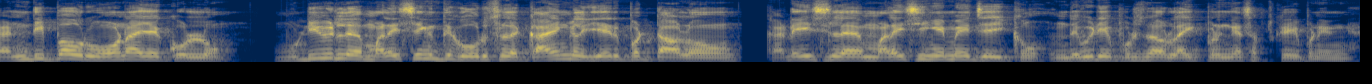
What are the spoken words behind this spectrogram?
கண்டிப்பா ஒரு ஓனாயை கொல்லும். முடிவில் மலை சிங்கத்துக்கு ஒரு சில காயங்கள் ஏற்பட்டாலும் கடைசியில் மலை சிங்கமே ஜெயிக்கும். இந்த வீடியோ பிடிச்சா லைக் பண்ணுங்க சப்ஸ்கிரைப் பண்ணுங்க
